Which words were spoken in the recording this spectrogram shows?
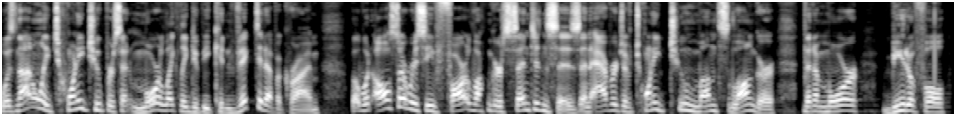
was not only 22% more likely to be convicted of a crime, but would also receive far longer sentences, an average of 22 months longer than a more beautiful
